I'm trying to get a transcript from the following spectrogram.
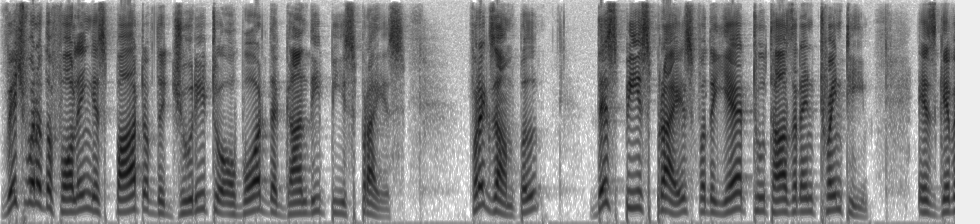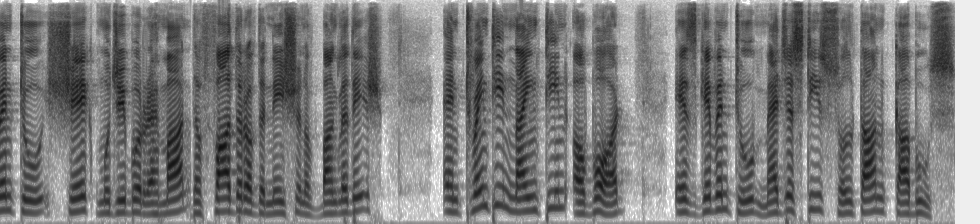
Which one of the following is part of the jury to award the Gandhi Peace Prize? For example, this Peace Prize for the year 2020 is given to Sheikh Mujibur Rahman, the father of the nation of Bangladesh. And 2019 award is given to Majesty Sultan Qaboos,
